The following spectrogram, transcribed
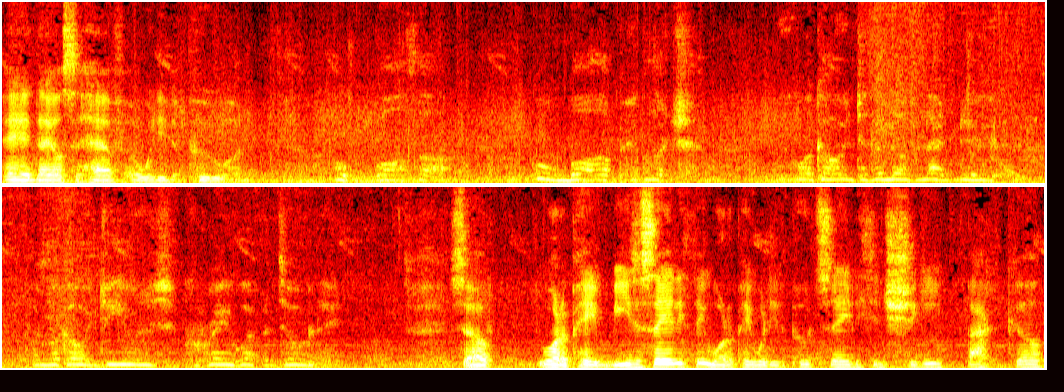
And I also have a Winnie the Pooh one. Oh bother. Oh bother, Piglet. We were going to the Love Landing. And we're going to use grey weapons only. So, you want to pay me to say anything? Want to pay Winnie the Pooh to say anything? Shiggy, back go.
